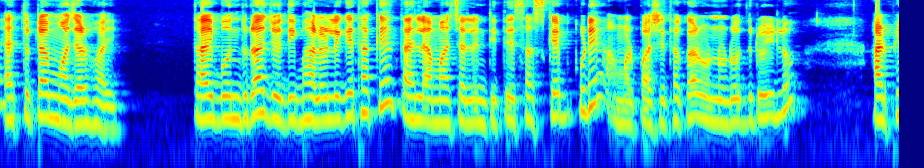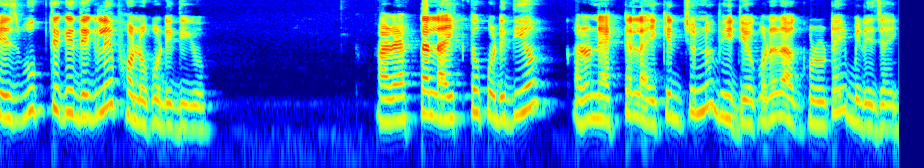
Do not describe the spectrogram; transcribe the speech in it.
এতটা মজার হয়। তাই বন্ধুরা, যদি ভালো লেগে থাকে, তাহলে আমার চ্যানেলটিতে সাবস্ক্রাইব করে আমার পাশে থাকার অনুরোধ রইল। আর ফেসবুক থেকে দেখলে ফলো করে দিও। আর একটা লাইক তো করে দিও, কারণ একটা লাইকের জন্য ভিডিও করার আগ্রহটাই বেড়ে যায়।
